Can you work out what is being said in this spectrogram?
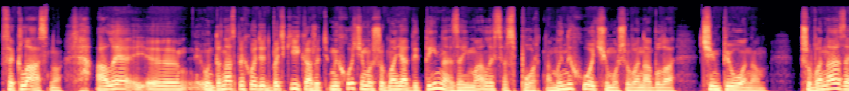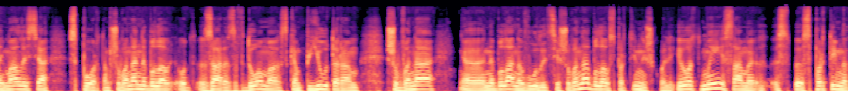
це класно. Але е, до нас приходять батьки і кажуть: ми хочемо, щоб моя дитина займалася спортом. Ми не хочемо, щоб вона була чемпіоном. Щоб вона займалася спортом, щоб вона не була от зараз вдома з комп'ютером, щоб вона е, не була на вулиці, щоб вона була в спортивній школі. І от ми саме спортивна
